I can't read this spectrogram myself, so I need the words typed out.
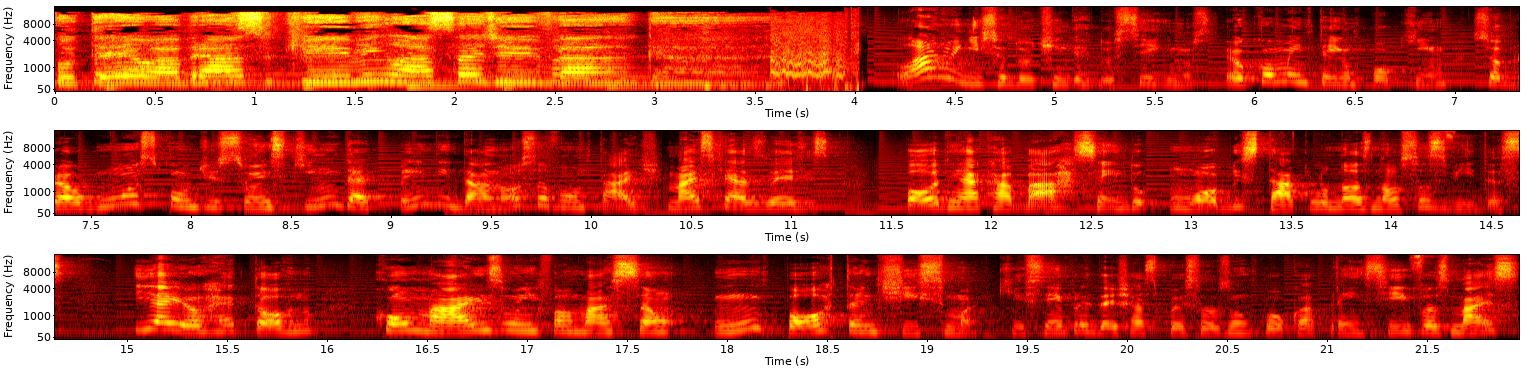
o teu abraço que me enlaça devagar. Lá no início do Tinder dos signos, eu comentei um pouquinho sobre algumas condições que independem da nossa vontade, mas que às vezes podem acabar sendo um obstáculo nas nossas vidas. E aí eu retorno com mais uma informação importantíssima que sempre deixa as pessoas um pouco apreensivas, mas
